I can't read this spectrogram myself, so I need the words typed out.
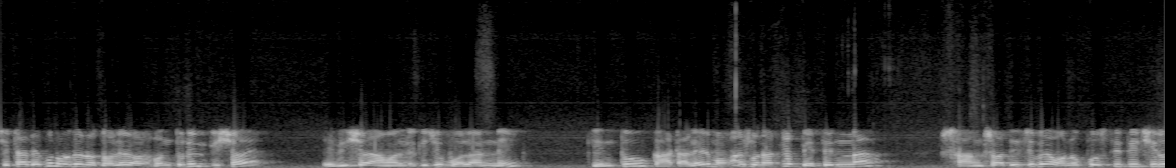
সেটা দেখুন, ওদের দলের অভ্যন্তরীণ বিষয়, এ বিষয়ে আমাদের কিছু বলার নেই। কিন্তু কাটালের মানুষ ওনাকে পেতেন না। সাংসদ হিসেবে অনুপস্থিতি ছিল,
